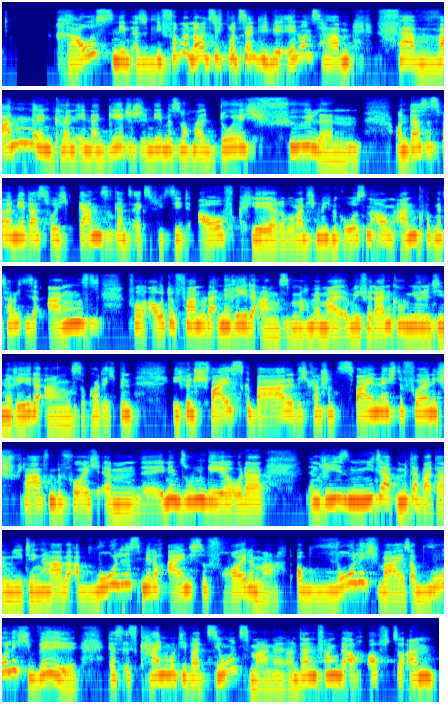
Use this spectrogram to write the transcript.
rausnehmen, also die 95 Prozent, die wir in uns haben, verwandeln können energetisch, indem wir es nochmal durchfühlen. Und das ist bei mir das, wo ich ganz, ganz explizit aufkläre, wo manche mich mit großen Augen angucken. Jetzt habe ich diese Angst vorm Autofahren oder eine Redeangst. Machen wir mal irgendwie für deine Community eine Redeangst. Oh Gott, ich bin, ich bin schweißgebadet. Ich kann schon zwei Nächte vorher nicht schlafen, bevor ich ähm, in den Zoom gehe oder ein riesen Mitarbeiter-Meeting habe, obwohl es mir doch eigentlich so Freude macht, obwohl ich weiß, obwohl ich will, das ist kein Motivationsmangel. Und dann fangen wir auch oft so an,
